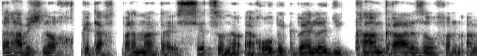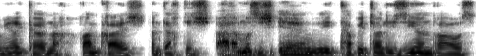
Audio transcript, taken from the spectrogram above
Dann habe ich noch gedacht, warte mal, da ist jetzt so eine Aerobikwelle, die kam gerade so von Amerika nach Frankreich. Dann dachte ich, ah, da muss ich irgendwie kapitalisieren draus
